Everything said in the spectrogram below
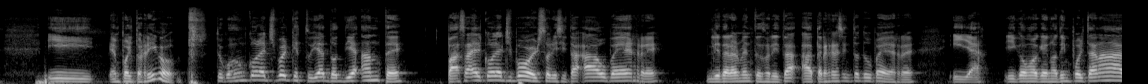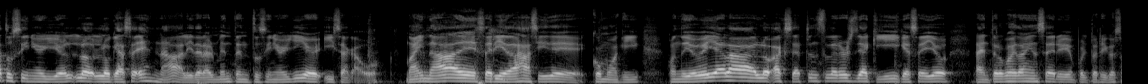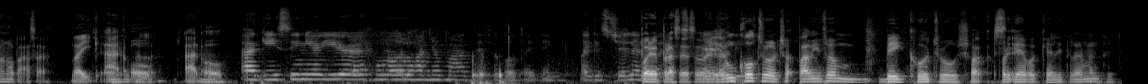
Y en Puerto Rico, tú coges un college board que estudias dos días antes, pasas el college board, solicitas a UPR, literalmente solicitas a tres recintos de UPR y ya. Y como que no te importa nada, tu senior year lo, lo que haces es nada, literalmente en tu senior year y se acabó. No hay nada de seriedad así de como aquí. Cuando yo veía la- los acceptance letters de aquí, qué sé yo, la gente lo coge tan en serio y en Puerto Rico eso no pasa. Like, at all. At all. Aquí senior year es uno de los años más difficult, I think. Like it's chilling. Por el proceso, Eh, ¿verdad? un cultural shock. Para mí fue un big cultural shock. ¿Por Sí. qué? Porque literalmente,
